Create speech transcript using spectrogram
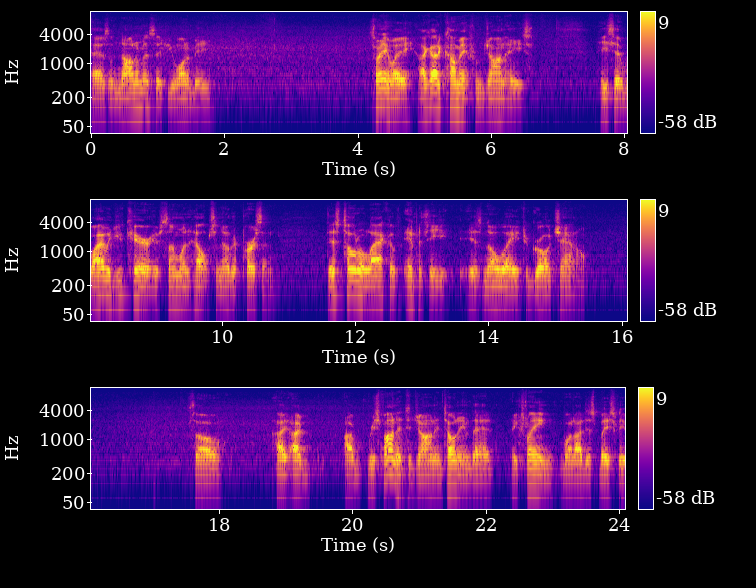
as anonymous as you want to be. So anyway, I got a comment from John H. He said, why would you care if someone helps another person? This total lack of empathy is no way to grow a channel. So I, I, I responded to John and told him that, explained what I just basically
